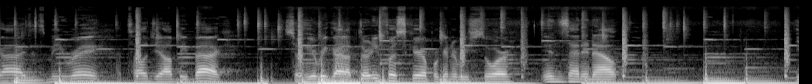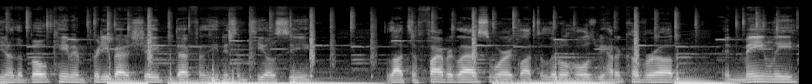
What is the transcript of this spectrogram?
guys? It's me, Ray. I told you I'll be back. So here we got a 30 foot scarab we're gonna restore inside and out. You know, the boat came in pretty bad shape, definitely needed some TLC. Lots of fiberglass work, lots of little holes we had to cover up, and mainly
